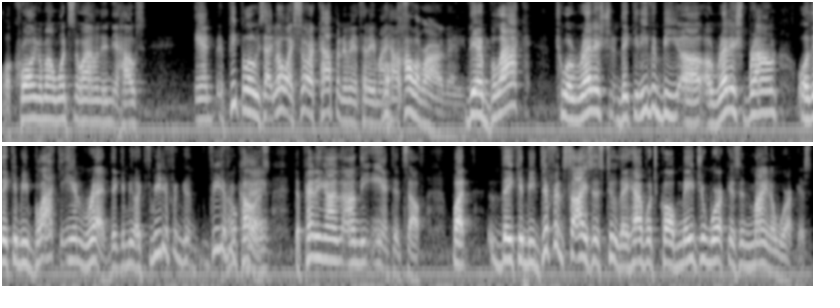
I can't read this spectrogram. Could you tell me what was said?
or crawling around once in a while in your house. And people always say, oh, I saw a carpenter ant today in my what house. What color are they? They're black to a reddish. They can even be a, a reddish brown, or they can be black and red. They can be like three different three different okay. colors, depending on on the ant itself. But they can be different sizes too. They have what's called major workers and minor workers.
